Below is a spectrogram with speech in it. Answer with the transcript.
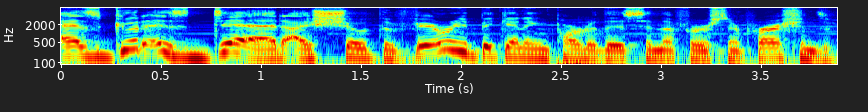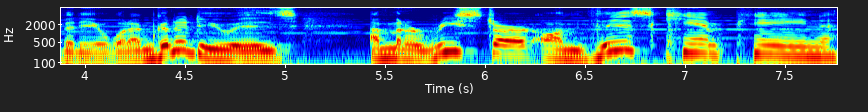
as good as dead, I showed the very beginning part of this in the first impressions video. What I'm going to do is I'm going to restart on this campaign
